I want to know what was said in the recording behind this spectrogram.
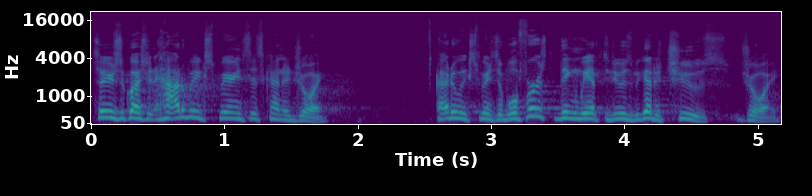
So here's the question How do we experience this kind of joy? How do we experience it? Well, first thing we have to do is we got to choose joy.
